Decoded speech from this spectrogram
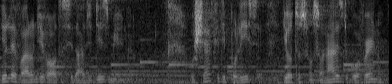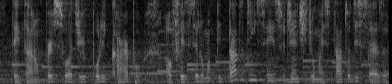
e o levaram de volta à cidade de Esmirna. O chefe de polícia e outros funcionários do governo tentaram persuadir Policarpo a oferecer uma pitada de incenso diante de uma estátua de César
